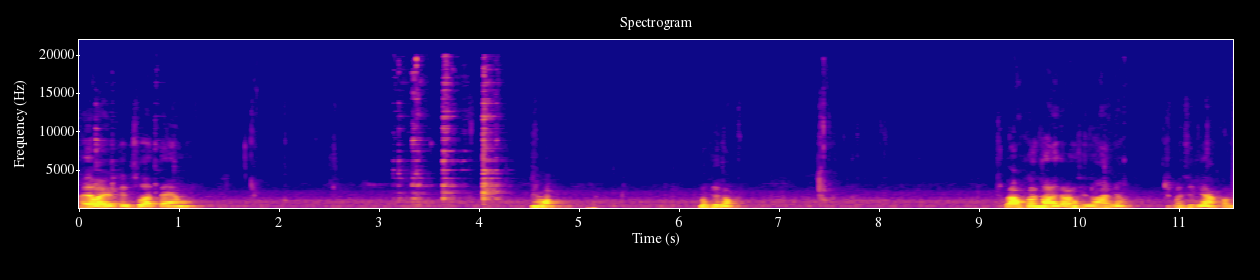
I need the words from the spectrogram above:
อะไรวะกินสวดแตงนี่หรอไม่กินหรอกเราก็หน่อยก็ต้องสินอนเนาะไม่สิยากก่อน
